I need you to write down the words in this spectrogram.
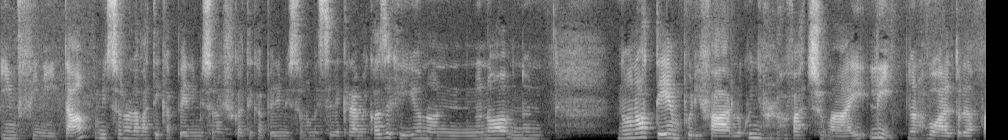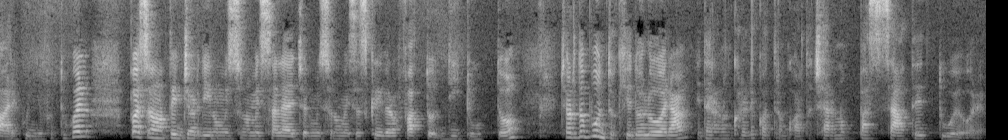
infinita, mi sono lavata i capelli, mi sono asciugata i capelli, mi sono messe le creme, cose che io non, non ho... Non, non ho tempo di farlo, quindi non lo faccio mai. Lì non avevo altro da fare, quindi ho fatto quello. Poi sono andata in giardino, mi sono messa a leggere, mi sono messa a scrivere, ho fatto di tutto. A un certo punto chiedo l'ora ed erano ancora le 4 e un quarto, c'erano passate due ore.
